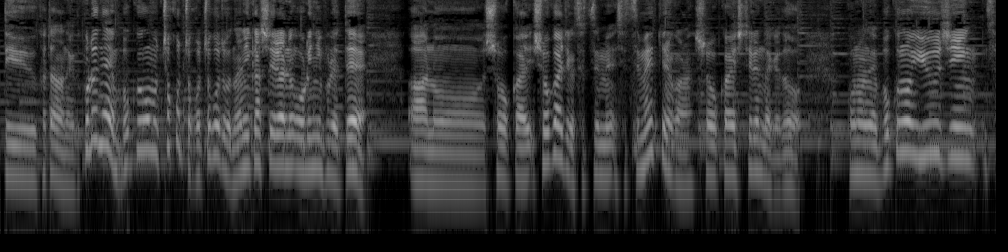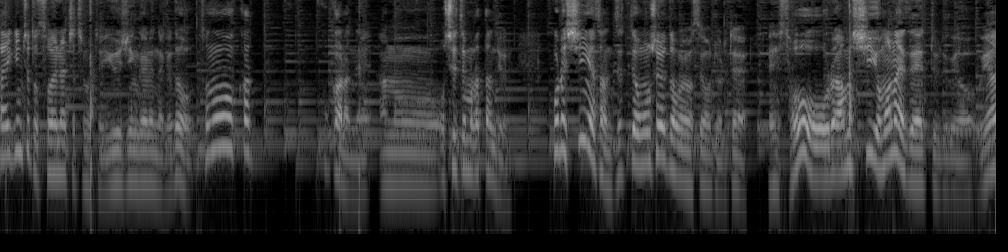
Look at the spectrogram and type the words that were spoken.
っていう方なんだけど、これね、僕もちょこちょこちょこちょこ何かしらに折に触れて、あのー、紹介、紹介というか説明、説明っていうのかな？紹介してるんだけど、このね、僕の友人、最近ちょっとそうになっちゃってしまった友人がいるんだけど、その子からね、あのー、教えてもらったんだよね。これ、深夜さん絶対面白いと思いますよって言われて、え、そう？俺あんま詩読まないぜって言うんだけど、いや、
